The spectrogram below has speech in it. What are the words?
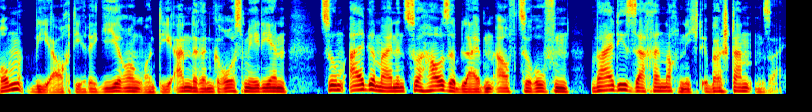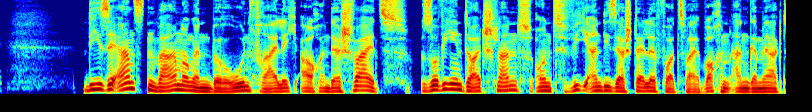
um, wie auch die Regierung und die anderen Großmedien, zum allgemeinen Zuhausebleiben aufzurufen, weil die Sache noch nicht überstanden sei. Diese ernsten Warnungen beruhen freilich auch in der Schweiz sowie in Deutschland und, wie an dieser Stelle vor zwei Wochen angemerkt,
